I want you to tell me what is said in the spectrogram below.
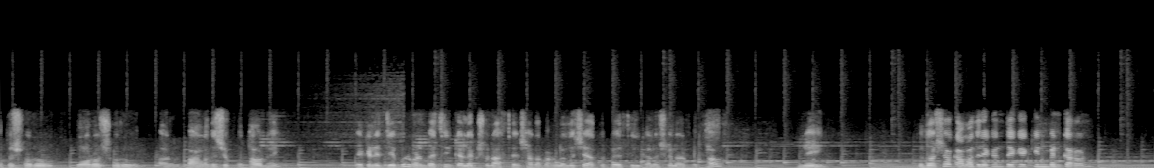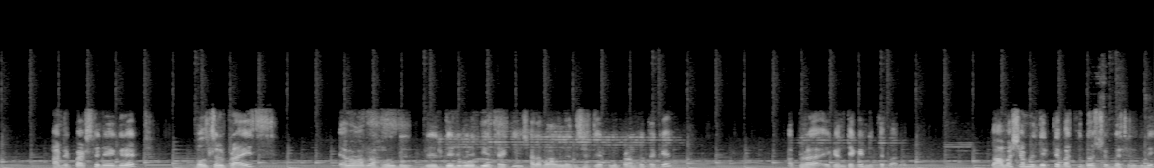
এত সরু, বড় সরু আর বাংলাদেশে কোথাও নেই। এখানে যে পরিমাণ বেসিন কালেকশন আছে, সারা বাংলাদেশে এত বেসিন কালেকশন আর কোথাও নেই। তো দর্শক, আমাদের এখান থেকে কিনবেন কারণ hundred percent A grade, wholesale price, এবং আমরা হোম ডেলিভারি দিয়ে থাকি সারা বাংলাদেশের যে কোনো প্রান্ত থেকে আপনারা এখান থেকে নিতে পারেন। তো আমার সামনে দেখতে পাচ্ছেন দর্শক বেসিনগুলি।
